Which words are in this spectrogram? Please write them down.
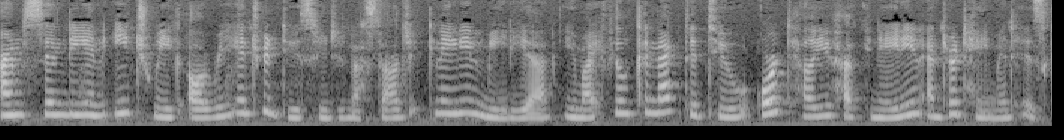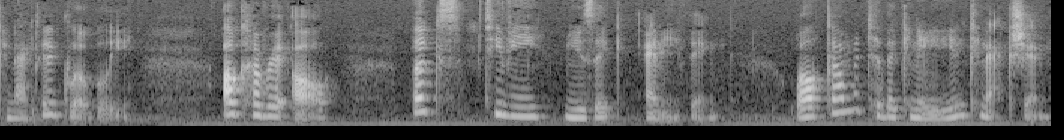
I'm Cindy, and each week I'll reintroduce you to nostalgic Canadian media you might feel connected to or tell you how Canadian entertainment is connected globally. I'll cover it all books, TV, music, anything. Welcome to the Canadian Connection.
